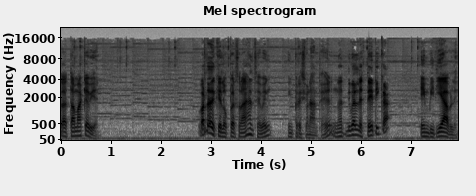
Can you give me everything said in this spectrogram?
Está más que bien. Aparte de que los personajes se ven impresionantes, ¿eh? un nivel de estética envidiable.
